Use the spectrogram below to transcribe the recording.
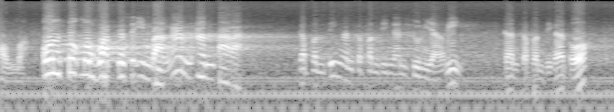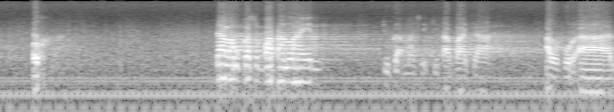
Allah untuk membuat keseimbangan antara kepentingan-kepentingan duniawi dan kepentingan oh, oh. Dalam kesempatan lain juga masih kita baca Al-Quran.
